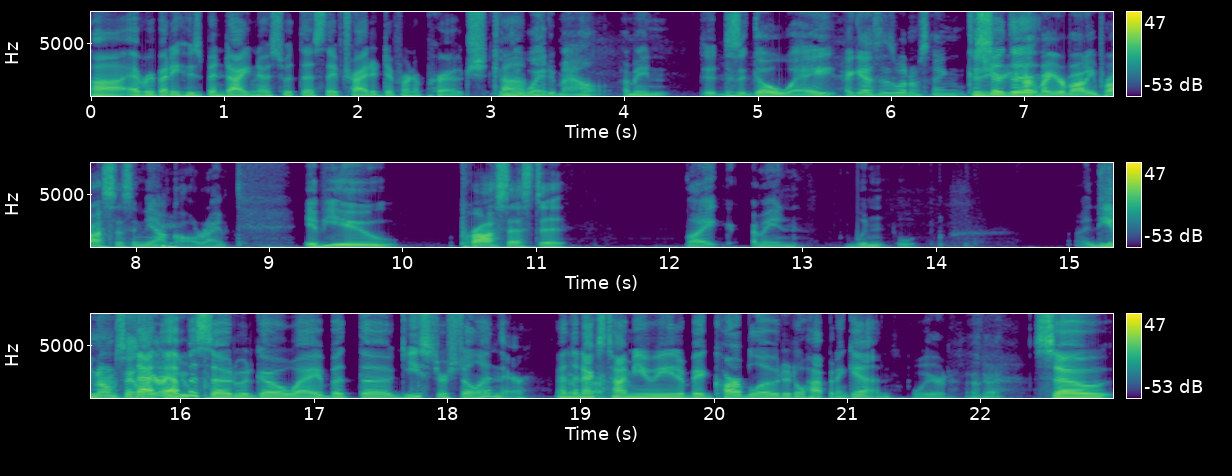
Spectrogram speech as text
Uh, everybody who's been diagnosed with this, they've tried a different approach. Can they Um, wait them out? I mean, does it go away? I guess is what I'm saying. Because So you're, you're the- talking about your body processing the alcohol, right? If you processed it, like, I mean, wouldn't. Do you know what I'm saying? that like, are you- episode would go away, but the yeast are still in there. And the next time you eat a big carb load, it'll happen again. weird. Okay. So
